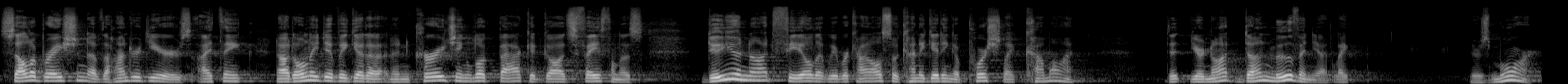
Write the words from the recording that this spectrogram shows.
celebration of the 100 years, I think not only did we get a, an encouraging look back at God's faithfulness, do you not feel that we were kind of also kind of getting a push like, come on, that you're not done moving yet? Like, there's more.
